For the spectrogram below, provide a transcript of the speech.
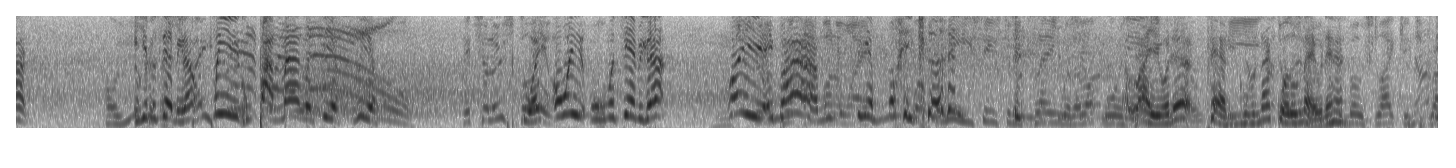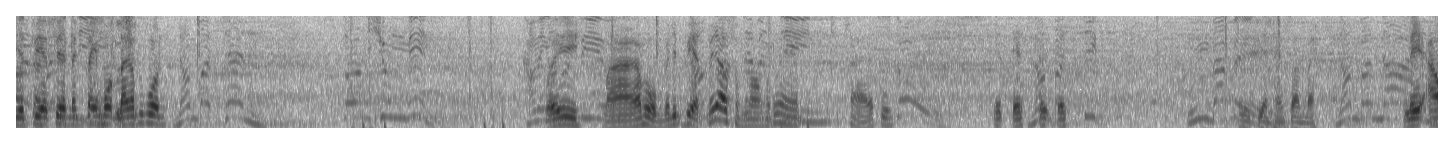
าก Oh, ไอ้ look เหี้ย at มัน the เสียบอีกแล้ว space. มีกูปั่นแม่งเลยเสียบเสียบ Oh, It's a loose สวย ball. โอ้ยโอ้โหมันเสียบอีกแล้ว เฮ้ยไอ้บ้ามึงก็เสียบบ่อย Well, เกิ for น me, he seems to be playing with a lot more อะไร zest วะเนี่ย now. แผนกูมันน่ากลัวตรงไหนวะเนี่ย He most likely to เปลี่ยน grab เปลี่ยน that เปลี่ยนนัก second เตะหมดแล้วครับทุกคน Number 10, Son Heung-min. Coming เฮ้ย on the field, มาครับผมไม่ได้เปลี่ยนไม่ได้เอาสำรองมาด้วยครับ 17, ชิบหายแล้วกู Scholes. S S S Number S 6, นี่ Mbappe. เปลี่ยนแทนซอนไป Number 9, เลเอา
